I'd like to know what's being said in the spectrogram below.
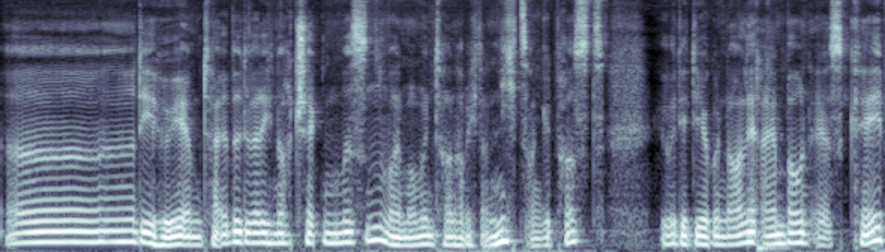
Äh, die Höhe im Teilbild werde ich noch checken müssen, weil momentan habe ich da nichts angepasst. Über die Diagonale einbauen, Escape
